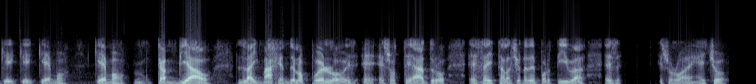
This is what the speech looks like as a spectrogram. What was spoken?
que, que, hemos que hemos cambiado la imagen de los pueblos, esos teatros, esas instalaciones deportivas, eso lo han hecho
